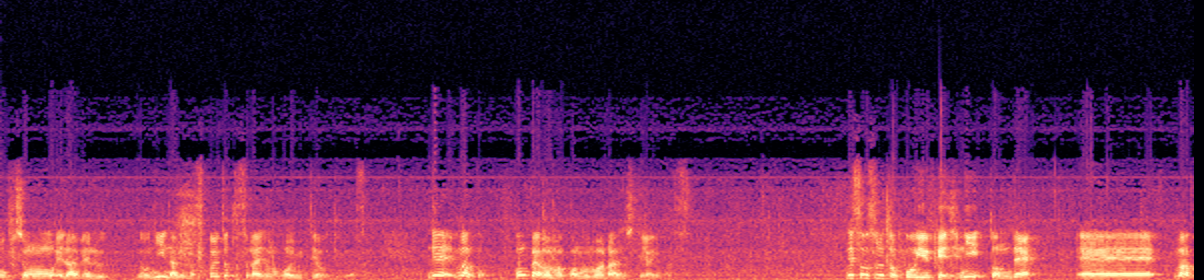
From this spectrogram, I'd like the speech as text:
オプションを選べるようになります。これちょっとスライドの方を見ておいてください。で、まあ、今回はまあこのままランしてやります。でそうするとこういうページに飛んで、えーまあ、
